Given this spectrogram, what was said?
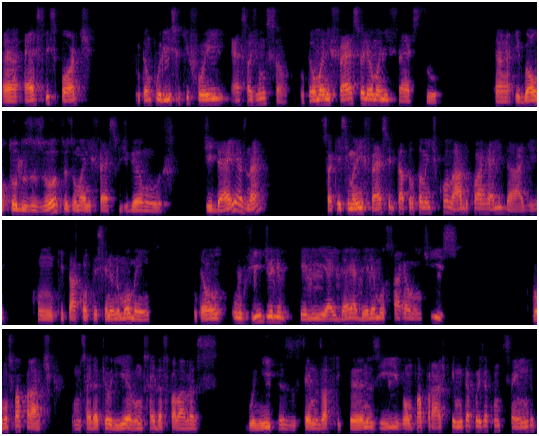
é, extra-esporte. Então, por isso que foi essa junção. Então, o manifesto, ele é um manifesto é, igual todos os outros, um manifesto, digamos, de ideias, né? Só que esse manifesto está totalmente colado com a realidade, com o que está acontecendo no momento. Então, o vídeo, ele, ele, a ideia dele é mostrar realmente isso vamos para a prática, vamos sair da teoria, vamos sair das palavras bonitas, dos termos africanos e vamos para a prática. Tem muita coisa acontecendo.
